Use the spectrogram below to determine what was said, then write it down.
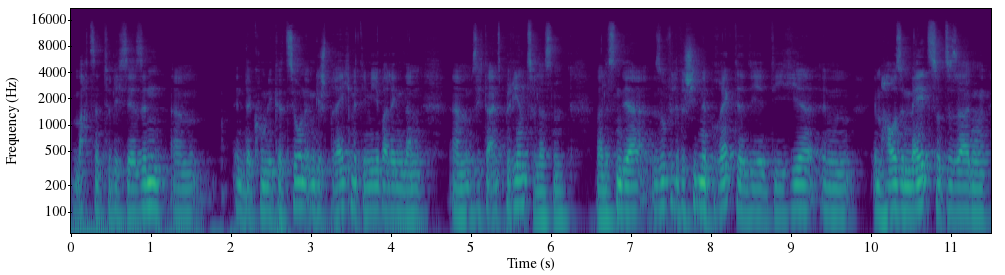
macht es natürlich sehr Sinn, ähm, in der Kommunikation, im Gespräch mit dem jeweiligen dann ähm, sich da inspirieren zu lassen. Weil es sind ja so viele verschiedene Projekte, die, die hier im, im Hause Mates sozusagen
